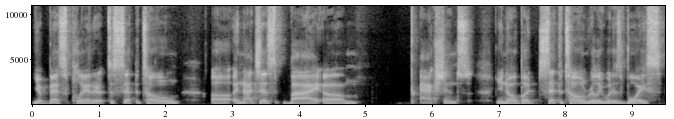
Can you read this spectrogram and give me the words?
your best player to, to set the tone, uh, and not just by um, actions, you know, but set the tone really with his voice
